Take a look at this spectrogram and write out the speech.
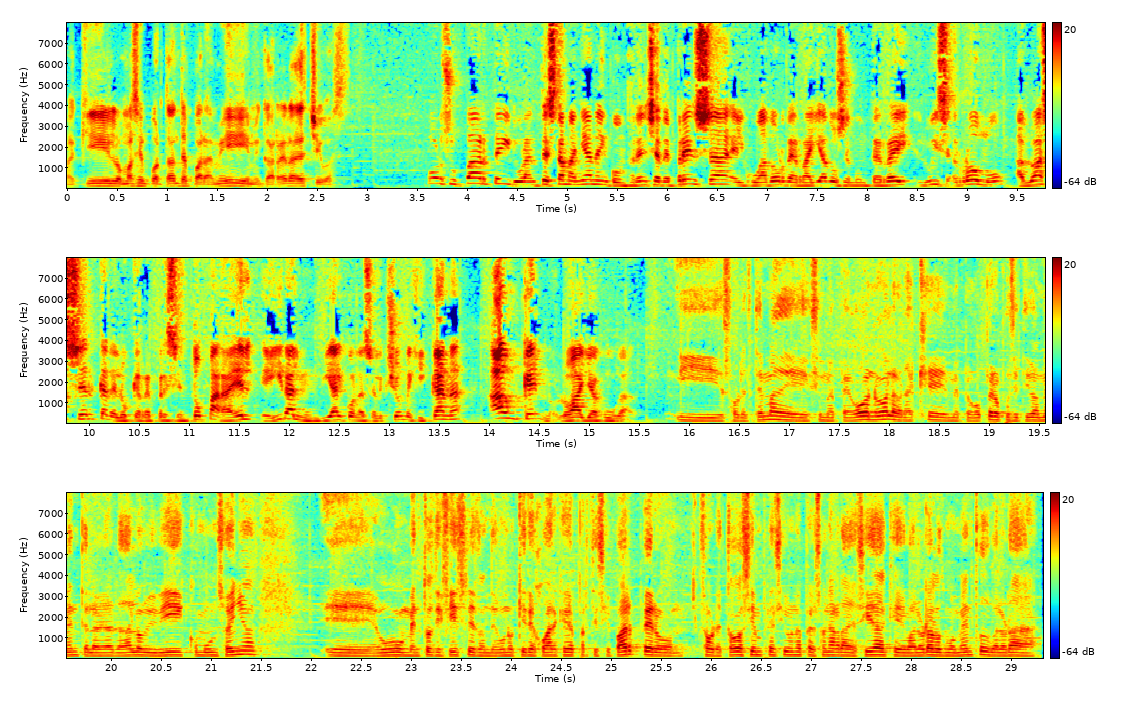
Aquí lo más importante para mí y mi carrera es Chivas. Por su parte, y durante esta mañana en conferencia de prensa, el jugador de Rayados de Monterrey, Luis Romo, habló acerca de lo que representó para él e ir al Mundial con la selección mexicana, aunque no lo haya jugado. Y sobre el tema de si me pegó no, la verdad que me pegó pero positivamente, la verdad lo viví como un sueño. Eh, hubo momentos difíciles donde uno quiere jugar, quiere participar, pero sobre todo siempre he sido una persona agradecida que valora los momentos, valora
